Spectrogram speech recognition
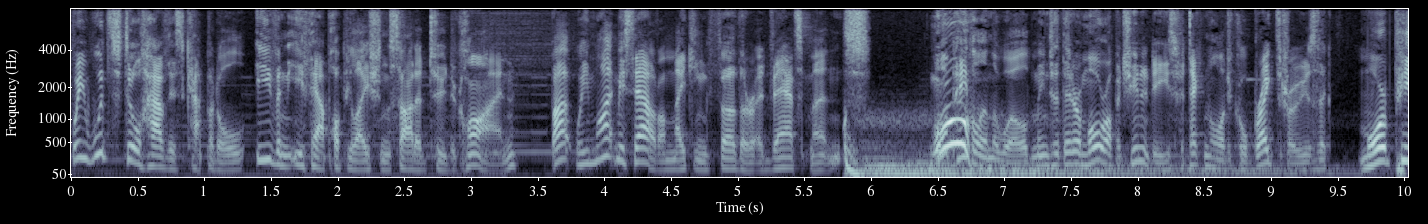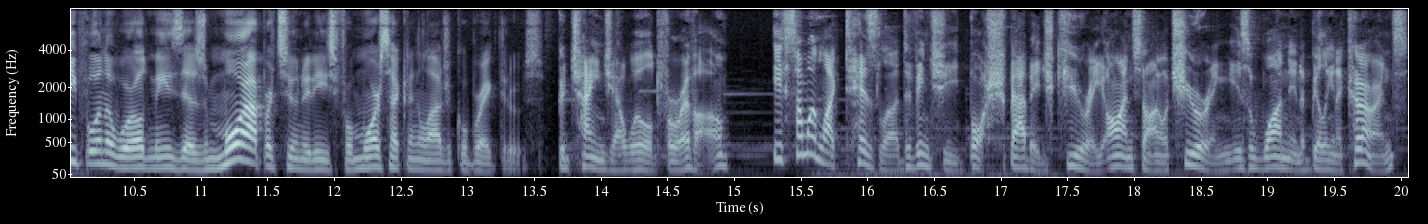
we would still have this capital even if our population started to decline, but we might miss out on making further advancements. More people in the world means that there are more opportunities for technological breakthroughs that More people in the world means there's more opportunities for more technological breakthroughs. could change our world forever. If someone like Tesla, Da Vinci, Bosch, Babbage, Curie, Einstein, or Turing is a one in a billion occurrence,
